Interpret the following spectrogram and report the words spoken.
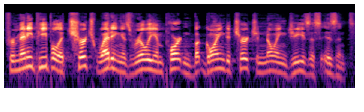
For many people, a church wedding is really important, but going to church and knowing Jesus isn't.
